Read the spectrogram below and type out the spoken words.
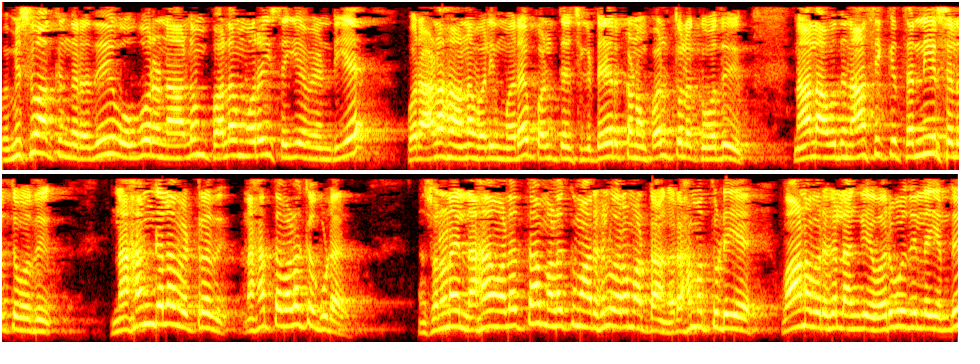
மிஸ்வாக்குங்கிறது ஒவ்வொரு நாளும் பல முறை செய்ய வேண்டிய ஒரு அழகான வழிமுறை பல் தேய்ச்சிக்கிட்டே இருக்கணும் பல் துலக்குவது. நாலாவது நாசிக்கு தண்ணீர் செலுத்துவது. நகங்களை வெட்டுறது. நகத்தை வளர்க்கக்கூடாது. நான் சொன்னேன் நகம் வளர்த்தா மலக்குமார்கள் வரமாட்டாங்க. ரஹமத்துடைய வானவர்கள் அங்கே வருவதில்லை என்று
